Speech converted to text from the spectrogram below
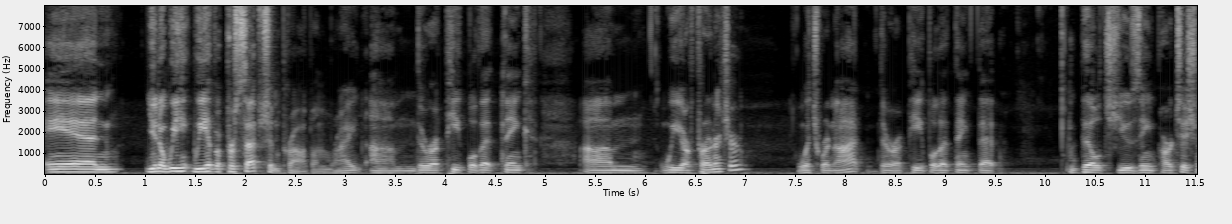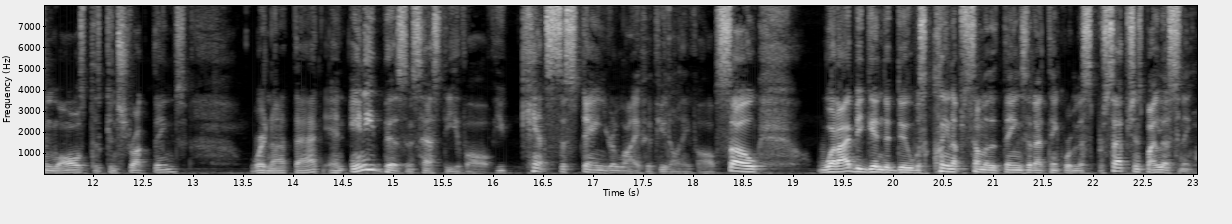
And you know, we, we have a perception problem, right? Um, there are people that think um, we are furniture, which we're not. There are people that think that built using partition walls to construct things. We're not that. And any business has to evolve. You can't sustain your life if you don't evolve. So, what I began to do was clean up some of the things that I think were misperceptions by listening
